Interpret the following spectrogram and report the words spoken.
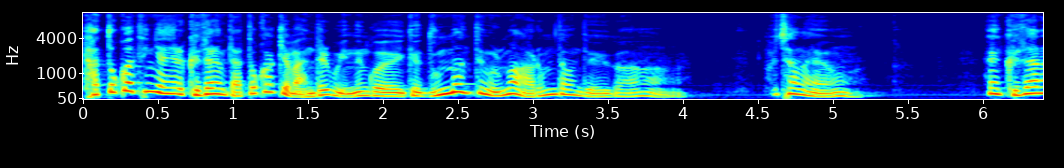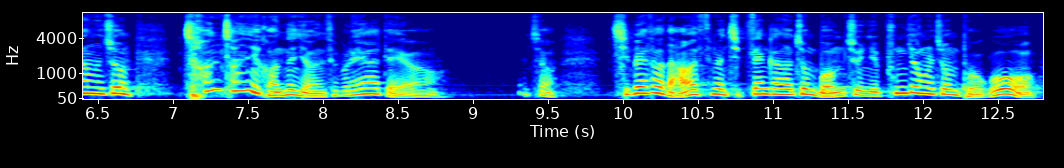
다 똑같은 게 아니라 그 사람이 다 똑같게 만들고 있는 거예요. 이렇게 눈만 뜨면 얼마나 아름다운데 여기가. 그렇잖아요. 그냥 그 사람은 좀 천천히 걷는 연습을 해야 돼요. 그렇죠? 집에서 나왔으면 집 생각을 좀 멈추니 풍경을 좀 보고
